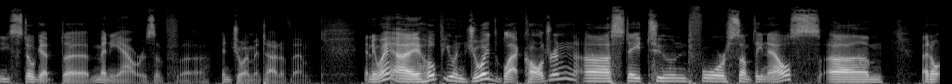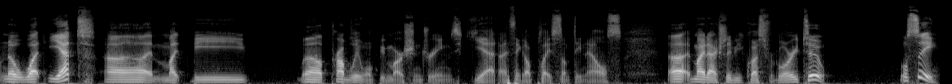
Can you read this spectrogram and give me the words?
you still get uh, many hours of uh, enjoyment out of them. Anyway, I hope you enjoyed the Black Cauldron. Uh, stay tuned for something else. Um, I don't know what yet. Uh, it might be. Well, probably won't be Martian Dreams yet. I think I'll play something else. Uh, it might actually be Quest for Glory 2. We'll see.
